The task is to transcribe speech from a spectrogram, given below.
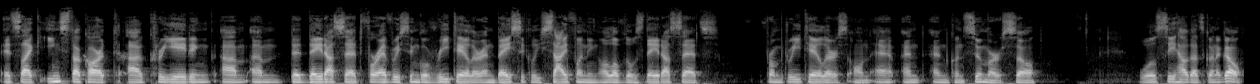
It's like Instacart uh, creating um, um, the data set for every single retailer and basically siphoning all of those data sets from retailers on and and consumers. So we'll see how that's going to go.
